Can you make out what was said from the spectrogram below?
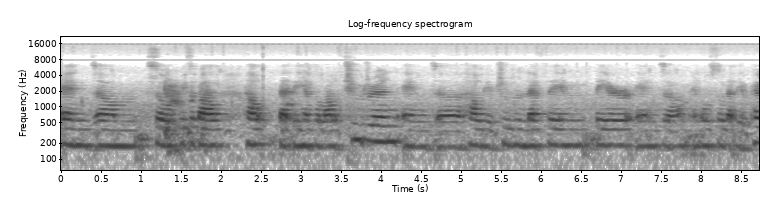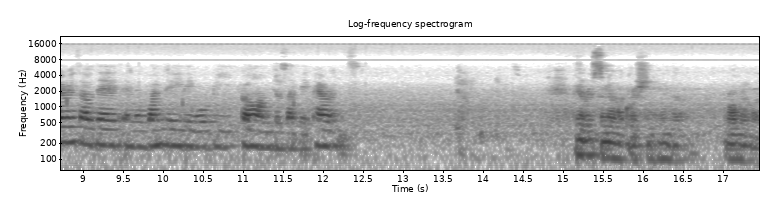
and um, so it's about how that they have a lot of children and uh, how their children left them there, and um, and also that their parents are dead, and then one day they will be gone just like their parents. There is another question here in the row number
